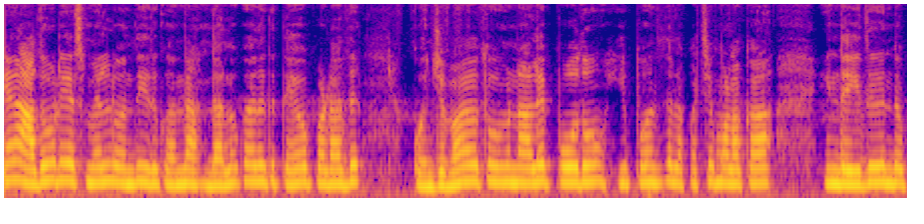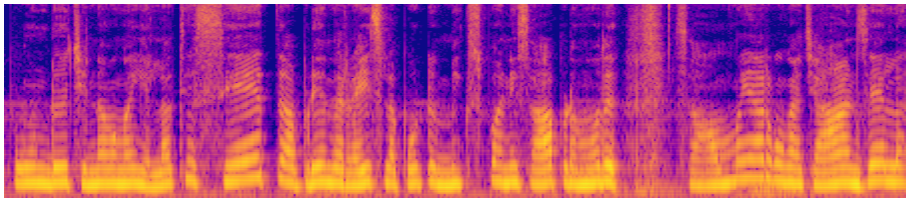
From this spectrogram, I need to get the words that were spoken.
ஏன்னா அதோடைய ஸ்மெல் வந்து இதுக்கு வந்து அந்த அளவுக்கு அதுக்கு தேவைப்படாது. கொஞ்சமாக தூவினாலே போதும். இப்போ வந்து இதில் பச்சை மிளகா இந்த இது இந்த பூண்டு சின்ன வெங்காயம் எல்லாத்தையும் சேர்த்து அப்படியே அந்த ரைஸில் போட்டு மிக்ஸ் பண்ணி சாப்பிடும் போது செம்மையாக இருக்குங்க. சான்ஸே இல்லை.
